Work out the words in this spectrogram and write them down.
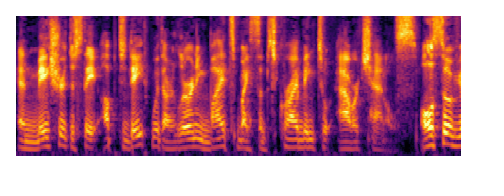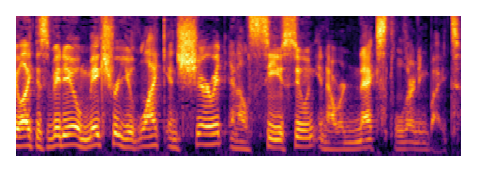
And make sure to stay up to date with our learning bites by subscribing to our channels. Also, if you like this video, make sure you like and share it, and I'll see you soon in our next learning bite.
